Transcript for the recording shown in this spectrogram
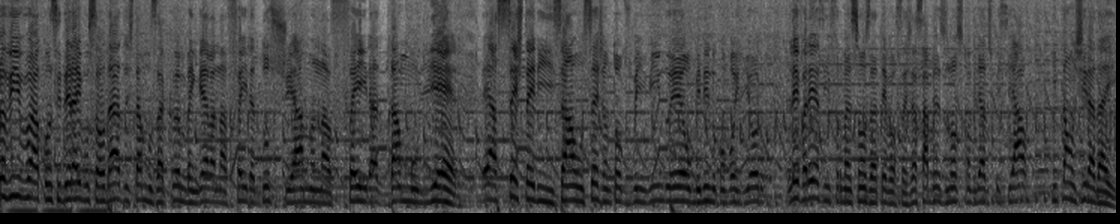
Ora viva, considerai-vos saudade, estamos aqui em Benguela na Feira do Chiama, na Feira da Mulher. É a sexta edição, sejam todos bem-vindos. Eu, menino com voz de ouro, levarei as informações até vocês. Já sabem, o nosso convidado especial, então gira daí.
